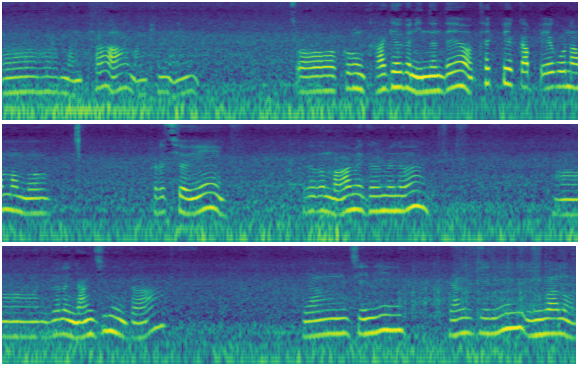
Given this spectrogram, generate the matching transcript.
아 많다 많겠네. 조금 가격은 있는데요. 택배값 빼고 나면 뭐 그렇죠 이. 그래도 마음에 들면은 어, 이거는 양진인가 양진이 양진이 2만원.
